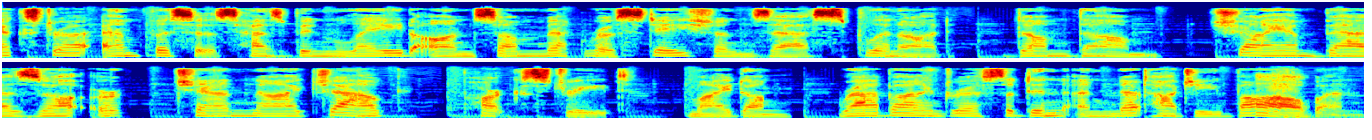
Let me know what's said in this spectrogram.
Extra emphasis has been laid on some metro stations Esplanade, Dum Dum, Shyam Bazaar, Chandni Chowk, Park Street, Maidan, Rabindra Sadan and Netaji Bhawan.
